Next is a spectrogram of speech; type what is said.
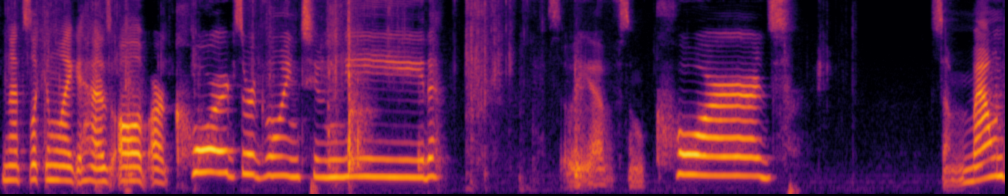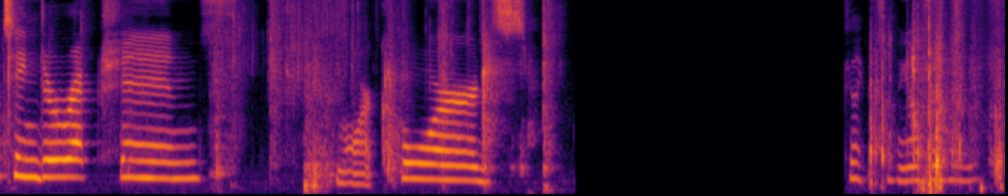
And that's looking like it has all of our cords we're going to need. So we have some cords, some mounting directions, more cords. I feel like there's something else in here.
